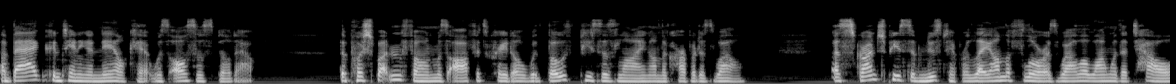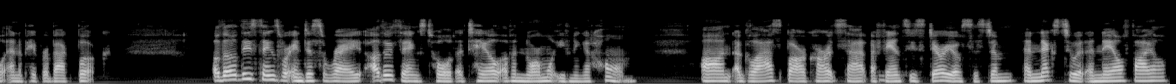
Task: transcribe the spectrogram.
A bag containing a nail kit was also spilled out. The push-button phone was off its cradle with both pieces lying on the carpet as well. A scrunched piece of newspaper lay on the floor as well, along with a towel and a paperback book. Although these things were in disarray, other things told a tale of a normal evening at home. On a glass bar cart sat a fancy stereo system, and next to it a nail file,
